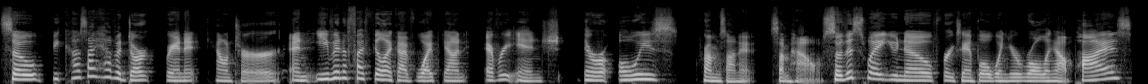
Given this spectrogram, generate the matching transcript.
So, because I have a dark granite counter, and even if I feel like I've wiped down every inch, there are always crumbs on it somehow. So, this way, you know, for example, when you're rolling out pies,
